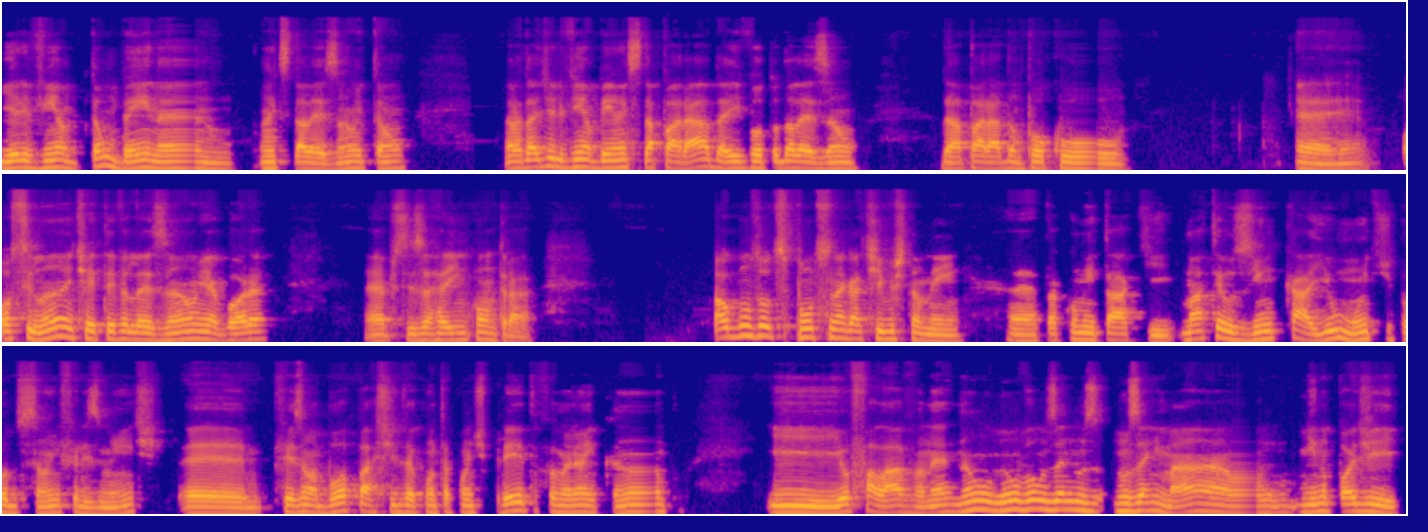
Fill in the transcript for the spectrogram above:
e ele vinha tão bem, né, antes da lesão, então na verdade, ele vinha bem antes da parada, aí voltou da lesão, da parada um pouco é, oscilante, aí teve a lesão e agora é, precisa reencontrar. Alguns outros pontos negativos também é, para comentar aqui. Mateuzinho caiu muito de produção, infelizmente. É, fez uma boa partida contra a Ponte Preta, foi melhor em campo. E eu falava, né? Não, não vamos nos, nos animar. O menino pode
